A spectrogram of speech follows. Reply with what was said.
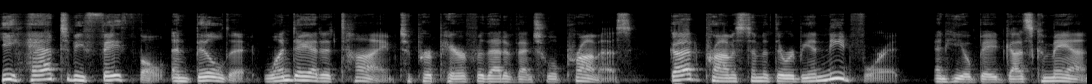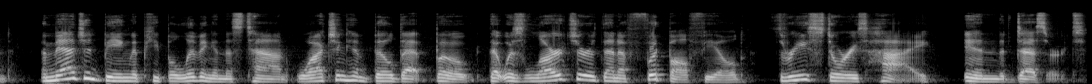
He had to be faithful and build it one day at a time to prepare for that eventual promise. God promised him that there would be a need for it, and he obeyed God's command. Imagine being the people living in this town watching him build that boat that was larger than a football field, three stories high, in the desert.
